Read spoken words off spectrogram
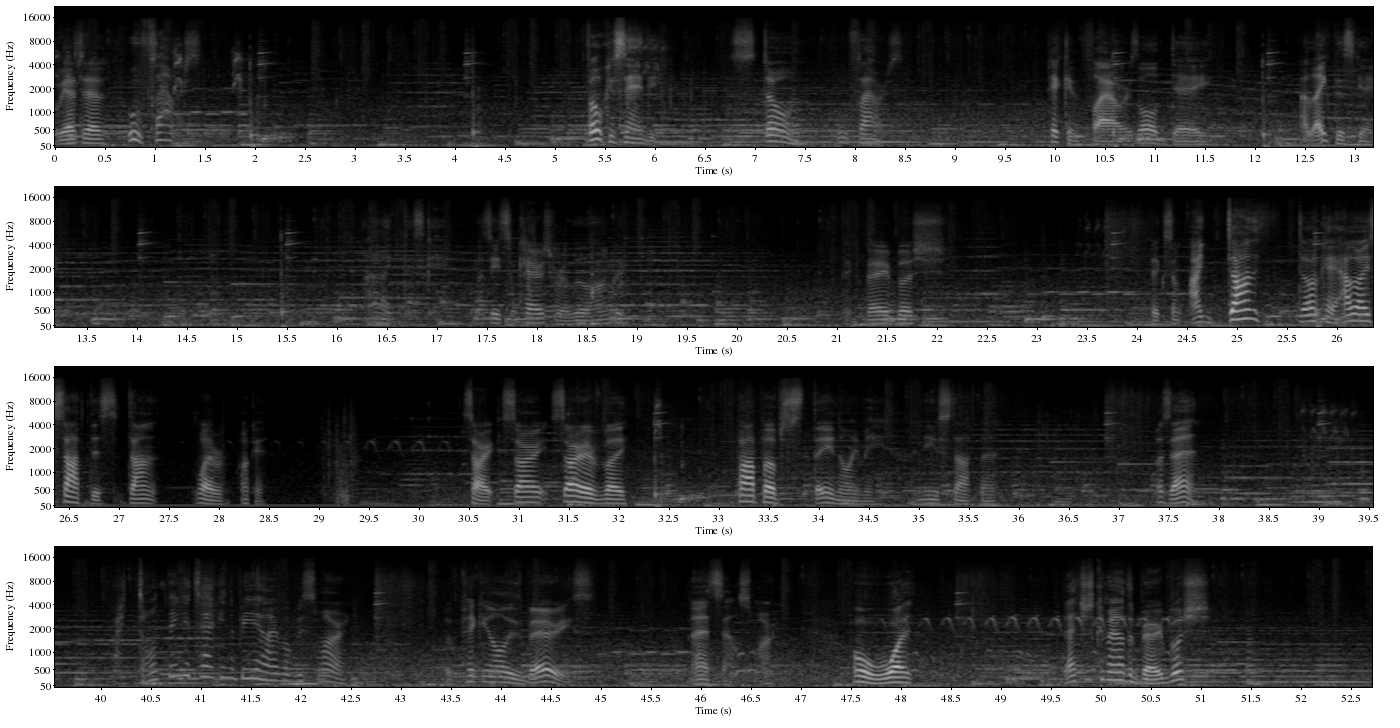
We have to have... Ooh, flowers. Focus, Andy. Stone. Ooh, flowers. Picking flowers all day. I like this game. I like this game. Let's eat some carrots. We're a little hungry. Pick a berry bush. Pick some. I done. Okay, how do I stop this? Done. Whatever. Okay. Sorry. Sorry. Sorry, everybody. Pop-ups, they annoy me. I need to stop that. What's that? I don't think attacking the beehive will be smart. But picking all these berries. That sounds smart. Oh, what? That just come out of the berry bush?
